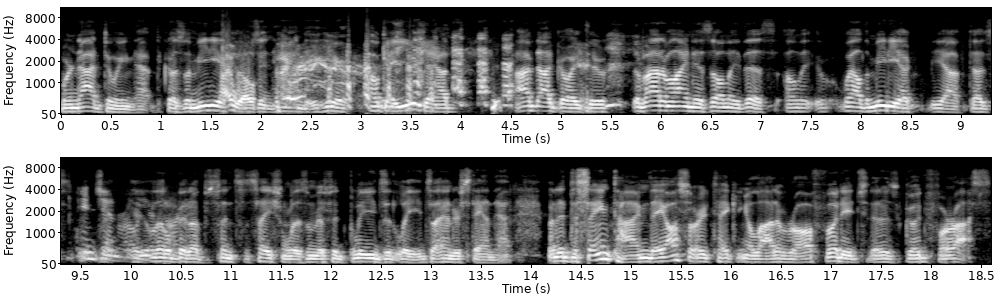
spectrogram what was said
we're not doing that because the media I comes will. in handy here. Okay, you can. I'm not going to. The bottom line is only this: only well, the media, yeah, does in general a, a little bit of sensationalism. If it bleeds, it leads. I understand that, but at the same time, they also are taking a lot of raw footage that is good for us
